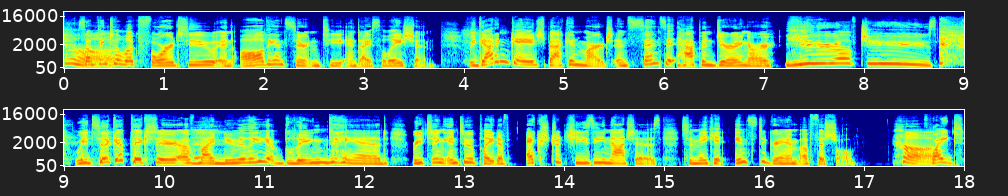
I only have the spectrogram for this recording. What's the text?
Aw. Something to look forward to in all the uncertainty and isolation. We got engaged back in March, and since it happened during our year of cheese, we took a picture of my newly blinged hand reaching into a plate of extra cheesy nachos to make it Instagram official. Huh. Quite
